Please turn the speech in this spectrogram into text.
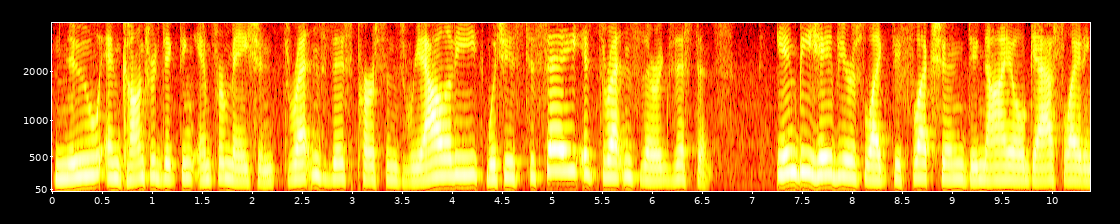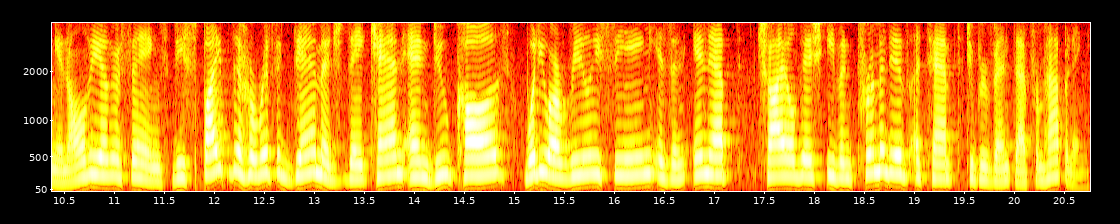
New and contradicting information threatens this person's reality, which is to say, it threatens their existence in behaviors like deflection, denial, gaslighting, and all the other things, despite the horrific damage they can and do cause, what you are really seeing is an inept, childish, even primitive attempt to prevent that from happening.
